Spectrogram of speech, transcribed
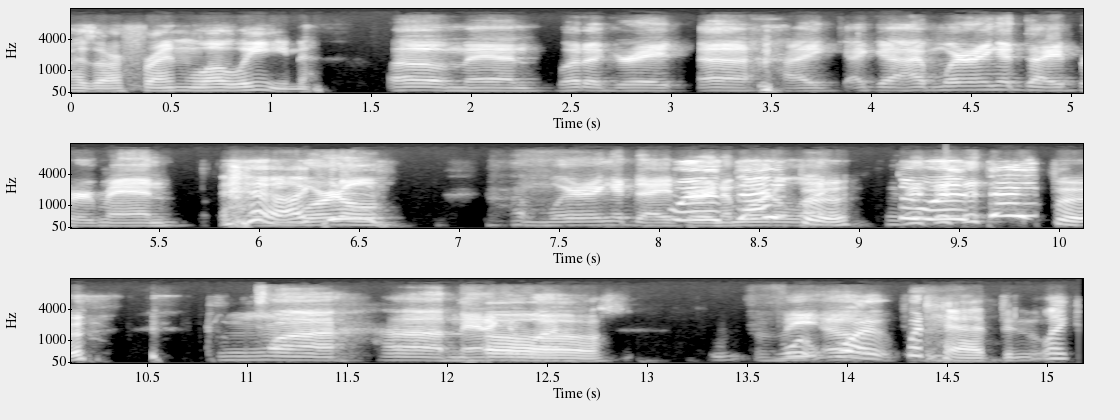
as our friend Lalin. oh man, what a great. Uh, I, I got, I'm wearing a diaper, man. I I'm can't immortal. I'm wearing a diaper wear a diaper. Wear a diaper. Mwah. Uh, man, I could watch. Oh, V- what, what what happened? Like,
